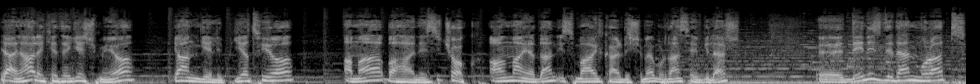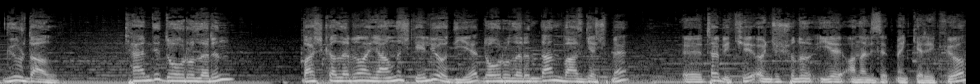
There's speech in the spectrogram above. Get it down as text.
Yani harekete geçmiyor, yan gelip yatıyor ama bahanesi çok. Almanya'dan İsmail kardeşime buradan sevgiler. Ee, Denizli'den Murat Gürdal kendi doğruların başkalarına yanlış geliyor diye doğrularından vazgeçme. Ee, tabii ki önce şunu iyi analiz etmek gerekiyor.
